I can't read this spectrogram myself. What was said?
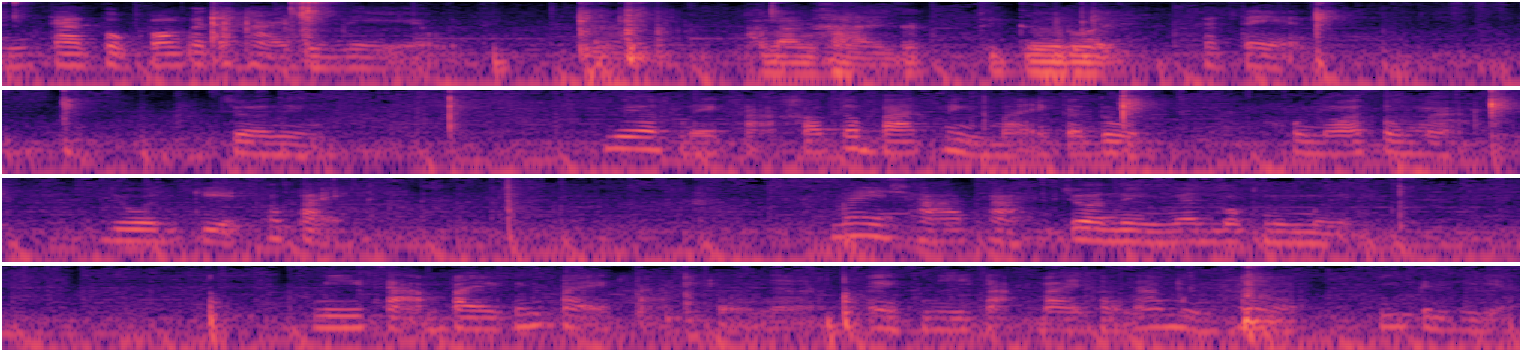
นี่การปกป้องก็จะหายไปแล้วพลังหายกับทิกเกอร์ด้วยสแตนเจอหนึ่งเลือกเลยค่ะเขาน์เตอร์บัสหนึ่งใบกระโดดคนน้อยลงมา โยนเกตเข้าไป ไม่ชาร์จค่ะจวนหนึ่งแวนบวกหนึ่งหมื่น มีสามใบขึ้นไปค่ะแถวหน้าเอ้ยมีสามใบแถวหน้าหมื่นห้าที่เป็นเหรียญ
